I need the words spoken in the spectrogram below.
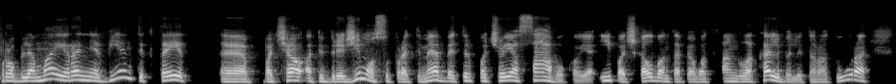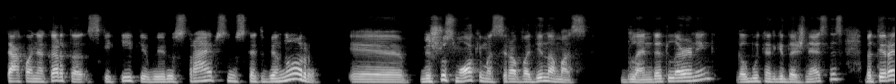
problema yra ne vien tik tai E, pačio apibrėžimo supratime, bet ir pačioje savokoje, ypač kalbant apie vat, anglakalbę literatūrą, teko nekartą skaityti įvairius straipsnius, kad vienur e, mišrus mokymas yra vadinamas blended learning, galbūt netgi dažnesnis, bet tai, yra,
